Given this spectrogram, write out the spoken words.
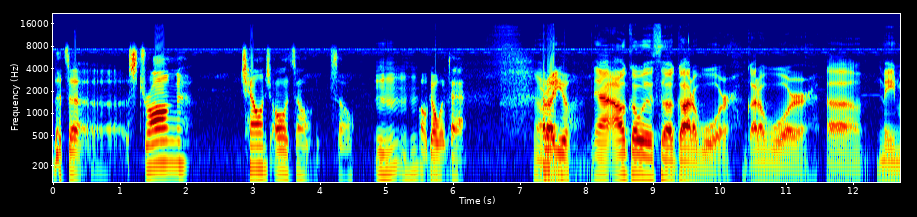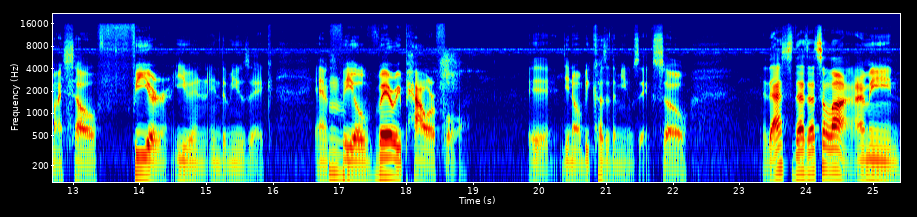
that's a strong challenge all its own. So. Mm-hmm. mm-hmm. I'll go with that. All How about you? Yeah, I'll go with uh, God of War. God of War uh, made myself fear even in the music and Hmm. feel very powerful, eh, you know, because of the music. So that's that. That's a lot. I mean,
